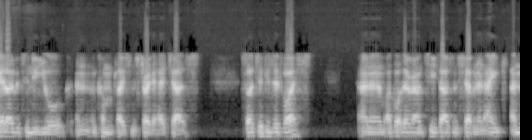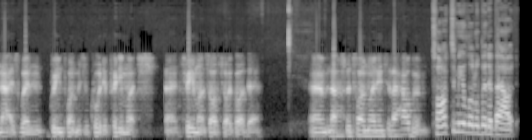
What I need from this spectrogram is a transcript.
"Get over to New York and, and come and play some straight ahead jazz." So I took his advice and um, I got there around 2007 and 8, and that is when Greenpoint was recorded pretty much uh, three months after I got there. Um, that's the timeline into the album. Talk to me a little bit about,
